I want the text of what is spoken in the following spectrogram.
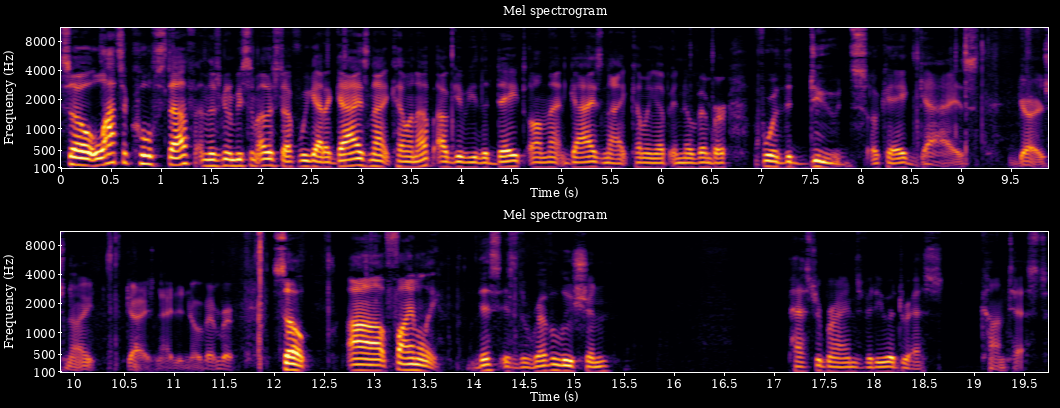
So lots of cool stuff, and there's going to be some other stuff. We got a guys' night coming up. I'll give you the date on that guys' night coming up in November for the dudes. Okay, guys, guys' night, guys' night in November. So uh, finally, this is the Revolution Pastor Brian's video address contest.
